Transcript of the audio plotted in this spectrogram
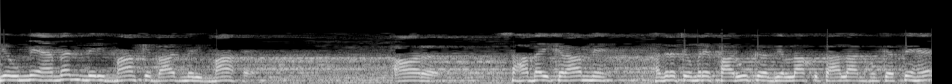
یہ ام ایمن میری ماں کے بعد میری ماں ہے۔ اور صحابہ کرام نے حضرت عمر فاروق رضی اللہ تعالیٰ عنہ کہتے ہیں،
